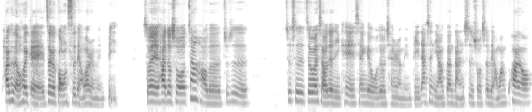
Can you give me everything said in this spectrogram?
他可能会给这个公司两万人民币，所以他就说这样好了，就是就是这位小姐，你可以先给我六千人民币，但是你要跟男士说是两万块哦，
